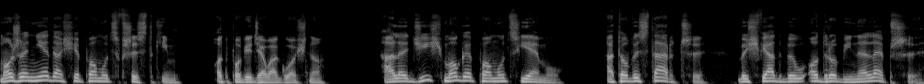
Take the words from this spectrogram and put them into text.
Może nie da się pomóc wszystkim, odpowiedziała głośno, ale dziś mogę pomóc jemu, a to wystarczy, by świat był odrobinę lepszy.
